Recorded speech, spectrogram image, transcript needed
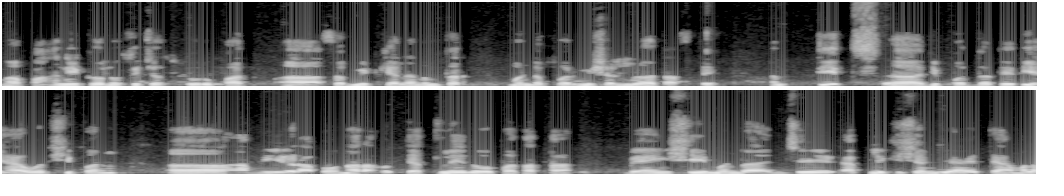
पाहणी करोसीच्या स्वरूपात सबमिट केल्यानंतर मंडप परमिशन मिळत असते. आणि तीच जी पद्धत आहे ती ह्या वर्षी पण आम्ही राबवणार आहोत. त्यातले जवळपास आता ब्याऐंशी मंडळांचे ऍप्लिकेशन जे आहेत ते आम्हाला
